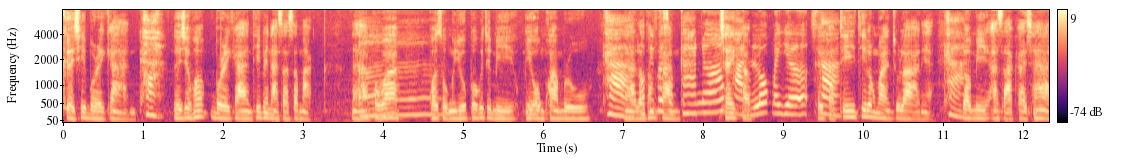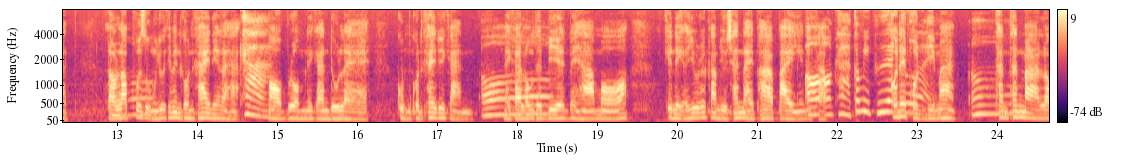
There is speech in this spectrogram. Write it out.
คืออาชีพบริการ ค่ะ โดยเฉพาะบริการที่เป็นอาสาสมัครนะฮะอ่าเพราะว่า พอสูงอายุพวกก็จะมีมีองค์ความรู้ค่ะอ่าเราเราต้องต้องประสการบการณ์เนอะใช่คผ่ารับนโลกมาเยอะใช่ครับะที่ที่โรงพยาบาลจุฬาเนี่ยค่ะเรามีอาสากาชาติ เรารับอ๋อผู้สูงอายุที่เป็นคนไข้เนี่ยแหละฮะค่ะมาอบรมในการดูแลกลุ่มคนไข้ด้วยกันอ๋อในการลงทะเบียนไปหาหมอคลินิกอายุรกรรมอยู่ชั้นไหนพาไปอย่างเงี้ยอ๋อนะครับอ๋อค่ะก็มีเพื่อนก็ได้ผลวยดีมากอ๋อท่านท่านมาเรา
